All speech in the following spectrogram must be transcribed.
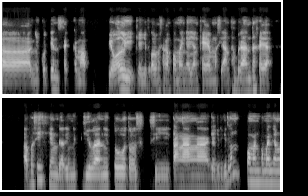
uh, ngikutin skema Pioli kayak gitu. Kalau misalkan pemainnya yang kayak masih antah berantah kayak apa sih yang dari Midtjylland itu terus si Tanganga kayak gitu-gitu kan pemain-pemain yang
